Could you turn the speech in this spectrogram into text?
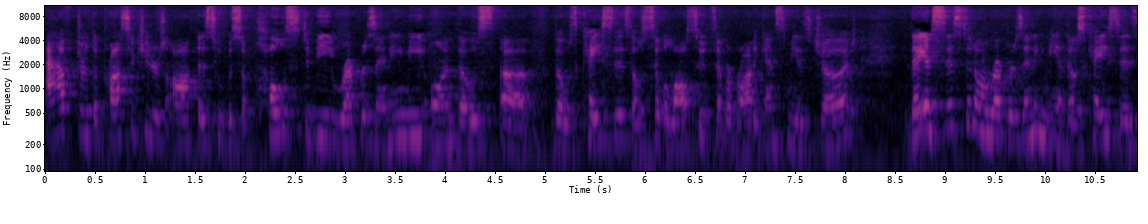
after the prosecutor's office, who was supposed to be representing me on those, uh, those cases, those civil lawsuits that were brought against me as judge, they insisted on representing me in those cases,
